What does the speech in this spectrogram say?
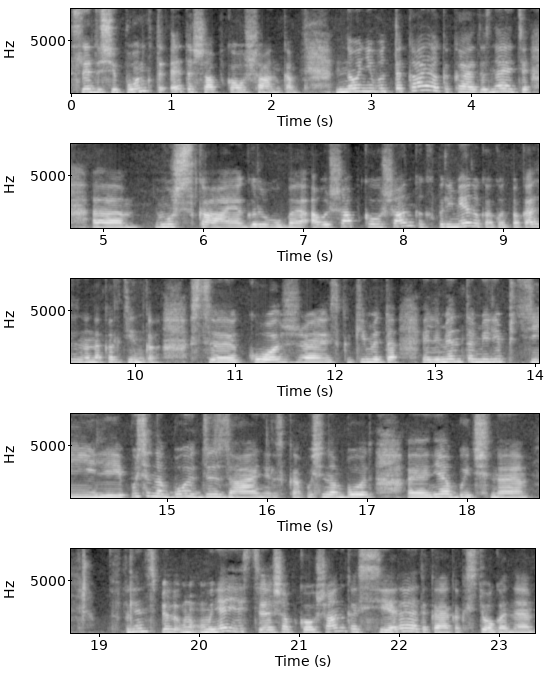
Следующий пункт это шапка-ушанка. Но не вот такая какая-то, знаете, э, мужская, грубая, а вот шапка-ушанка, к примеру, как вот показано на картинках, с кожей, с какими-то элементами рептилии. Пусть она будет дизайнерская, пусть она будет э, необычная принципе, у меня есть э, шапка-ушанка серая, такая как стеганая,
